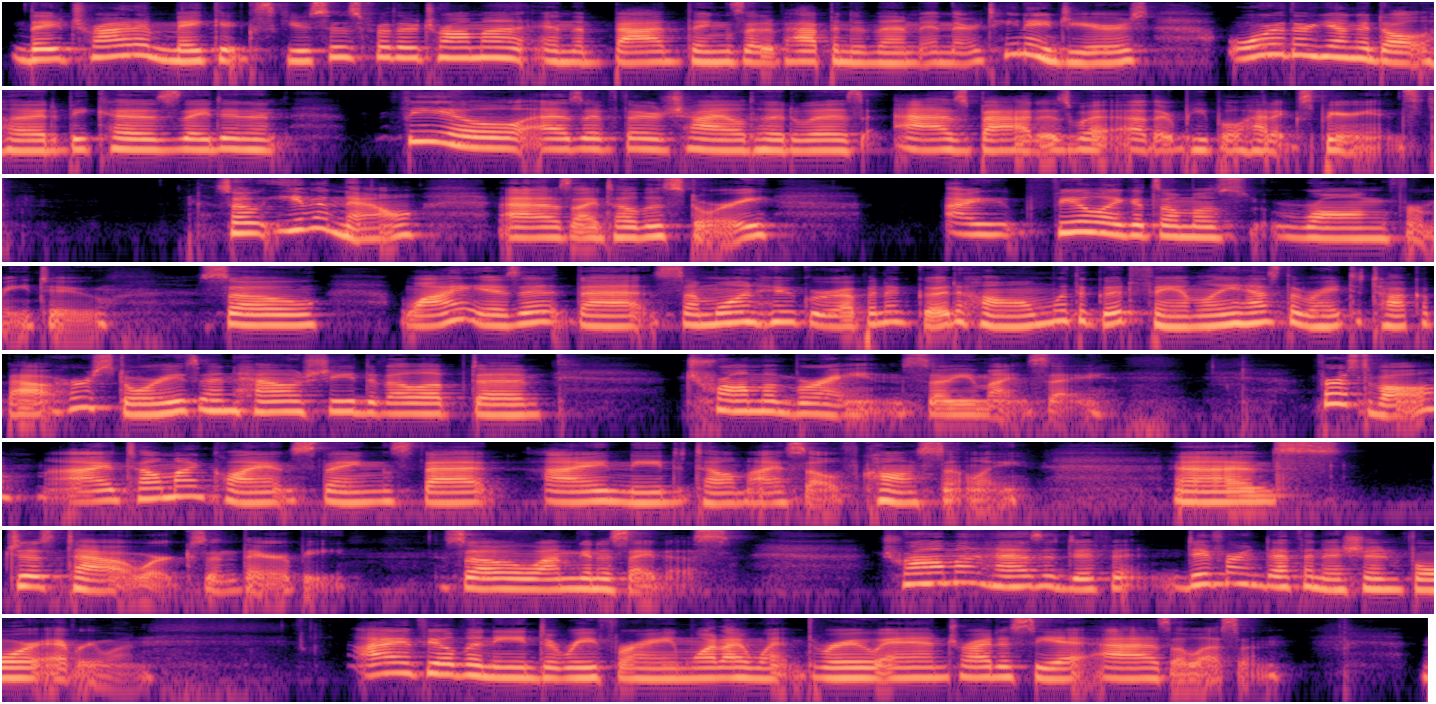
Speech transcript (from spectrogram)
They try to make excuses for their trauma and the bad things that have happened to them in their teenage years or their young adulthood because they didn't feel as if their childhood was as bad as what other people had experienced. So even now, as I tell this story, I feel like it's almost wrong for me to. So, why is it that someone who grew up in a good home with a good family has the right to talk about her stories and how she developed a trauma brain, so you might say? First of all, I tell my clients things that I need to tell myself constantly. And it's just how it works in therapy. So I'm going to say this trauma has a diff- different definition for everyone. I feel the need to reframe what I went through and try to see it as a lesson.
